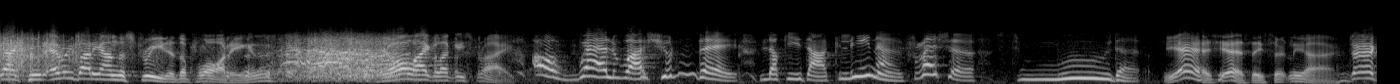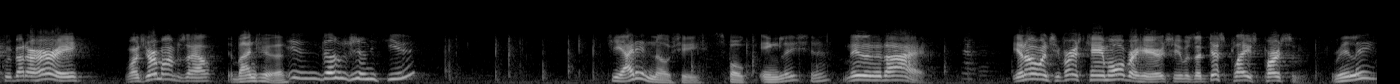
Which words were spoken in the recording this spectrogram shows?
That shoot, everybody on the street is applauding. they all like Lucky Strike. Oh, well, why shouldn't they? Lucky's are cleaner, fresher, smoother. Yes, yes, they certainly are. Jack, we better hurry. Bonjour, mademoiselle. Bonjour. Uh, bonjour, monsieur. Gee, I didn't know she spoke English, you know? Neither did I. You know, when she first came over here, she was a displaced person. Really?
